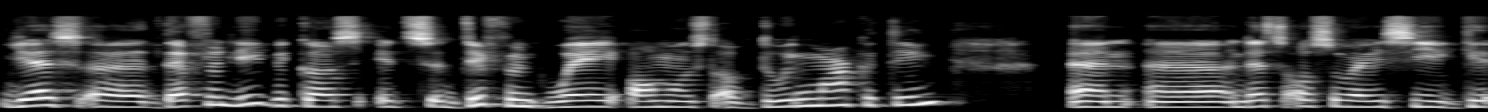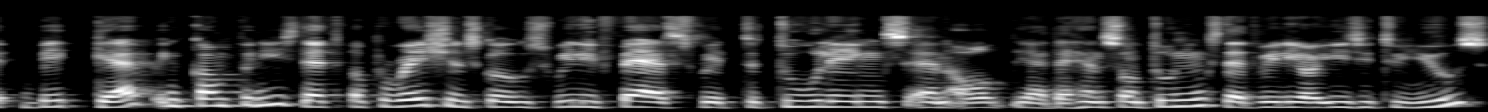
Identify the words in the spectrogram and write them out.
Yes, uh, definitely, because it's a different way almost of doing marketing. And, uh, and that's also where you see a big gap in companies that operations goes really fast with the toolings and all yeah the hands-on toolings that really are easy to use.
